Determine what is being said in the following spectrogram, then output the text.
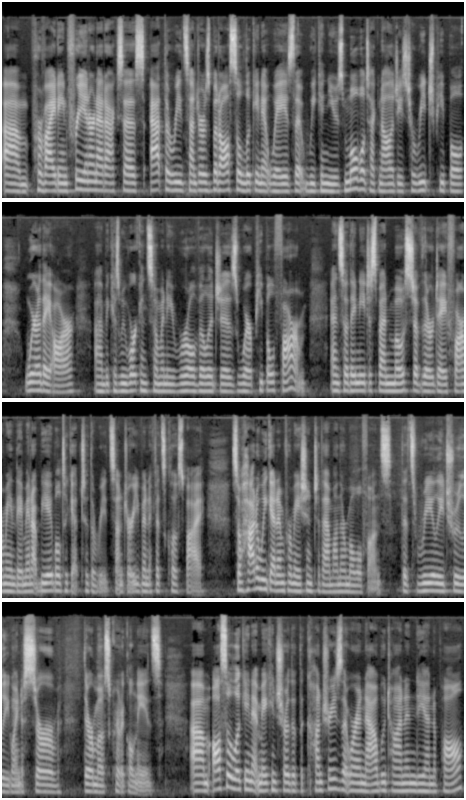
um, providing free internet access at the Read centers, but also looking at ways that we can use mobile technologies to reach people where they are, uh, because we work in so many rural villages where people farm. And so they need to spend most of their day farming. They may not be able to get to the READ Center, even if it's close by. So, how do we get information to them on their mobile phones that's really, truly going to serve their most critical needs? Um, also looking at making sure that the countries that we're in now, Bhutan, India, and Nepal,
